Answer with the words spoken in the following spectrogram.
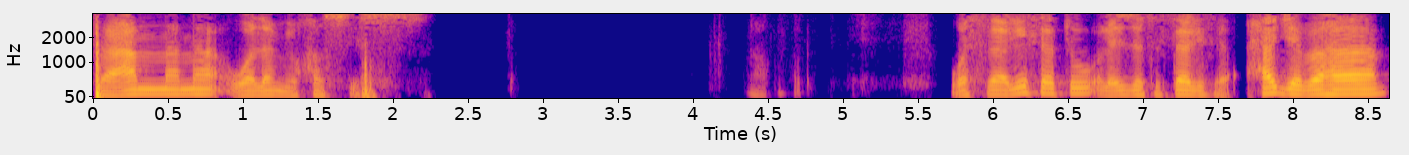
فعمم ولم يخصص. والثالثة العزة الثالثة حجبها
